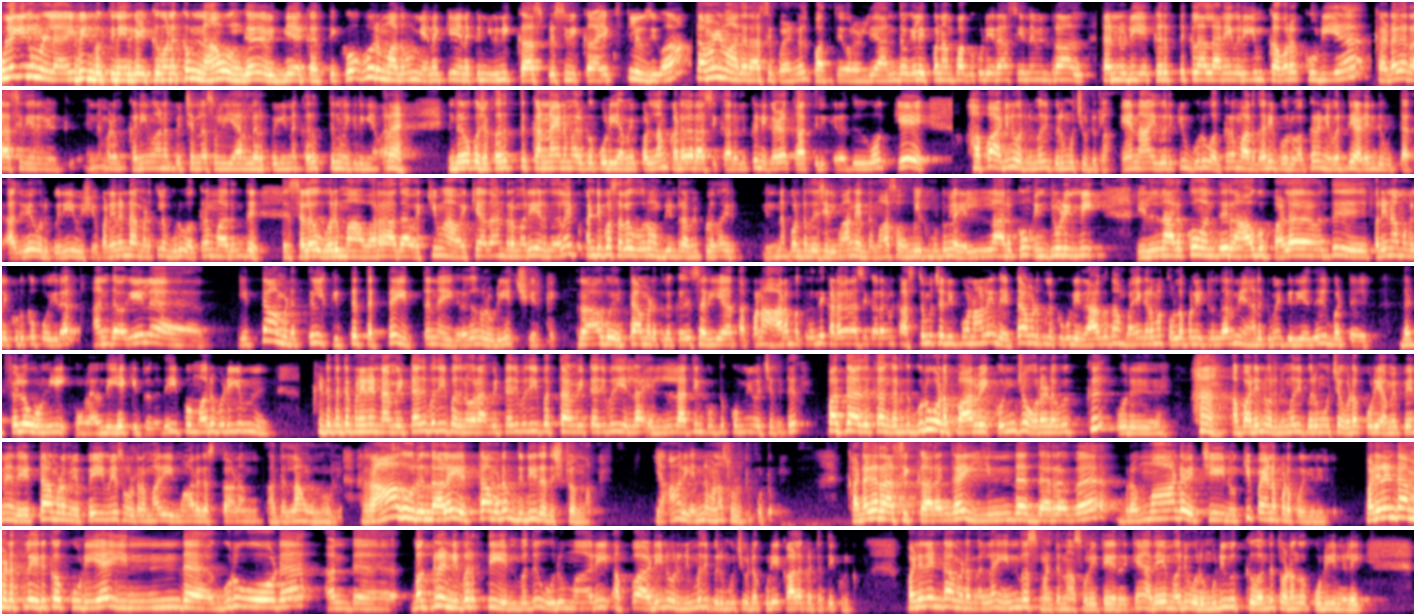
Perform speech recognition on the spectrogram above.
உலகெங்கும் உள்ள ஐபின் பக்தி நேர்களுக்கு வணக்கம். நான் உங்க வித்யா கார்த்திக். ஒவ்வொரு மாதமும் எனக்கு எனக்கு யூனிக்கா ஸ்பெசிபிக்கா எக்ஸ்க்ளூசிவா தமிழ் மாத ராசி பழங்கள் பார்த்துட்டே வரோம் இல்லையா? அந்த வகையில இப்ப நான் பார்க்கக்கூடிய ராசி என்னவென்றால் தன்னுடைய கருத்துக்களால் அனைவரையும் கவரக்கூடிய கடக ராசி நேர்களுக்கு என்ன மேடம் கனிவான பிரச்சனைலாம் சொல்லி யாரில் இருப்பீங்க? என்ன கருத்துன்னு வைக்கிறீங்க? வரேன். இந்த தடவை கொஞ்சம் கருத்து கண்ணாயனமா இருக்கக்கூடிய அமைப்பெல்லாம் கடகராசிக்காரர்களுக்கு நிகழ காத்திருக்கிறது. ஓகே. அப்பா அப்படின்னு ஒரு நிம்மதி பெருமூச்சு விட்டுக்கலாம். ஏன்னா இது வரைக்கும் குரு வக்கரமா இருந்தார் இப்போ ஒரு வக்கர நிவர்த்தி அடைந்து விட்டார். அதுவே ஒரு பெரிய விஷயம். பன்னிரெண்டாம் இடத்துல குரு வக்கரமா இருந்து செலவு வருமா? வராதா? வைக்குமா? வைக்காதான்ற மாதிரியே இருந்ததெல்லாம் இப்போ கண்டிப்பா செலவு வரும் அப்படின்ற அமைப்புல தான் இருக்கு. என்ன பண்றது? சரி வாங்க இந்த மாசம் உங்களுக்கு மட்டும் இல்ல எல்லாருக்கும் இன்க்ளூடிங் மீ எல்லாருக்கும் வந்து ராகு பல வந்து பரிணாமங்களை கொடுக்க போகிறார். அந்த வகையில எட்டாம் இடத்தில் கிட்டத்தட்ட இத்தனை கிரகங்களுடைய சேர்க்கை. ராகு எட்டாம் இடத்துல இருக்கிறது சரியா தப்பான? ஆரம்பத்துல இருந்தே கடகராசிக்காரங்களுக்கு அஷ்டமச்சனி போனாலும் இந்த எட்டாம் இடத்துல இருக்கக்கூடிய ராகு தான் பயங்கரமா தொல்லை பண்ணிட்டு இருந்தாருன்னு யாருக்குமே தெரியாது. பட் தட் ஃபெலோ ஒன்லி உங்களை வந்து இயக்கிட்டு இருந்தது இப்போ மறுபடியும் கிட்டத்தட்ட பன்னிரெண்டாம் வீட்டாதிபதி பதினோராம் வீட்டாதிபதி பத்தாம் வீட்டாதிபதி எல்லாம் எல்லாத்தையும் கூப்பிட்டு கும்மி வச்சுக்கிட்டு பத்தாவதுக்கு அங்கேருந்து குருவோட பார்வை கொஞ்சம் ஓரளவுக்கு ஒரு ஹ, அப்படின்னு ஒரு நிம்மதி பெருமூச்சை விடக்கூடிய அமைப்புன்னா இந்த எட்டாம் இடம் எப்பயுமே சொல்ற மாதிரி மாரகஸ்தானம் அதெல்லாம் ஒன்றும் இல்லை. ராகு இருந்தாலே எட்டாம் இடம் திடீர் அதிர்ஷ்டம் தான். யார் என்ன வேணா சொல்லிட்டு போட்டோம். கடகராசிக்காரங்க இந்த தடவை பிரம்மாண்ட வெற்றியை நோக்கி பயணப்பட போகிறீர்கள். பன்னிரெண்டாம் இடத்துல இருக்கக்கூடிய இந்த குருவோட அந்த வக்ர நிவர்த்தி என்பது ஒரு மாதிரி அப்பா அப்படின்னு ஒரு நிம்மதி பெருமூச்சு விடக்கூடிய காலகட்டத்தை கொடுக்கும். பன்னிரெண்டாம் இடமெல்லாம் இன்வெஸ்ட்மெண்ட் நான் சொல்லிட்டே இருக்கேன். அதே மாதிரி ஒரு முடிவுக்கு வந்து தொடங்கக்கூடிய நிலை.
